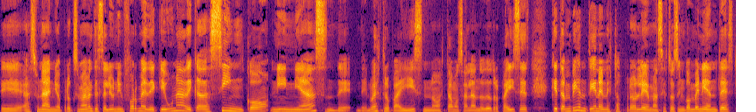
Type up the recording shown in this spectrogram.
eh, hace un año aproximadamente, salió un informe de que una de cada cinco niñas de, de nuestro país, no estamos hablando de otros países, que también tienen estos problemas, estos inconvenientes,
